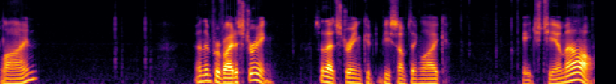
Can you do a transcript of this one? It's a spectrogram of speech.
line and then provide a string. So that string could be something like HTML.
